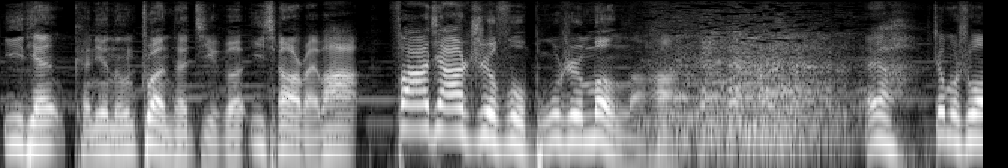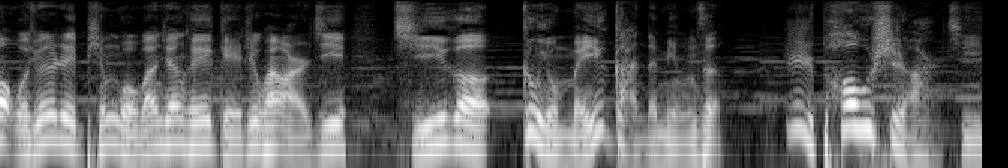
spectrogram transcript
一天肯定能赚他几个一千二百八，发家致富不是梦啊！哈，哎呀，这么说，我觉得这苹果完全可以给这款耳机起一个更有美感的名字——日抛式耳机。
